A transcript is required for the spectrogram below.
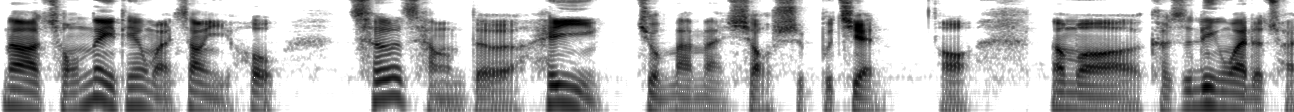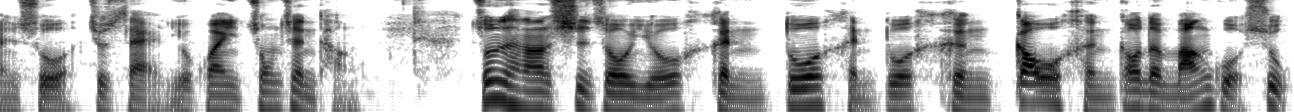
那从那天晚上以后，车场的黑影就慢慢消失不见。啊，那么可是另外的传说，就是在有关于中正堂，中正堂的四周有很多很多很高很高的芒果树，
